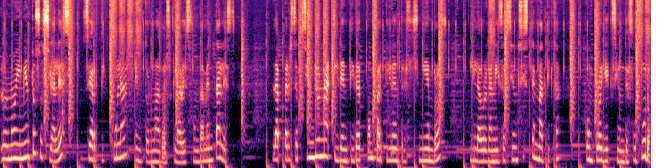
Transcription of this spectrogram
Los movimientos sociales se articulan en torno a dos claves fundamentales, la percepción de una identidad compartida entre sus miembros y la organización sistemática con proyección de futuro.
